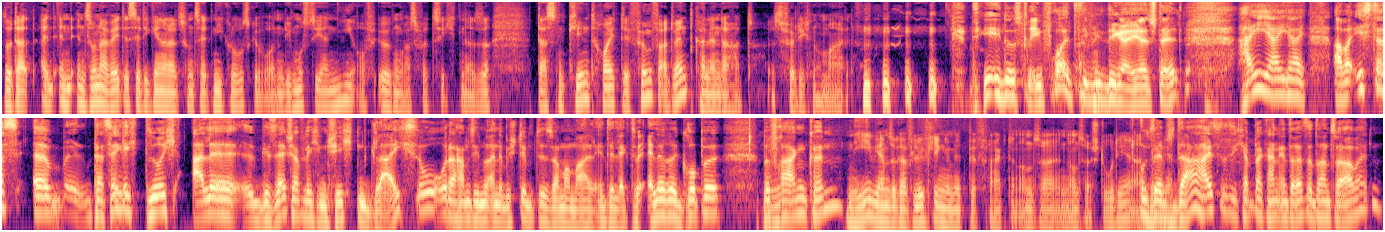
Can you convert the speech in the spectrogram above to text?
So, da, in, in so einer Welt ist ja die Generation Z nie groß geworden. Die musste ja nie auf irgendwas verzichten. Also, dass ein Kind heute fünf Adventkalender hat, ist völlig normal. die Industrie freut sich, die Dinger herstellt. Hei, hei, hei. Aber ist das äh, tatsächlich durch alle gesellschaftlichen Schichten gleich so oder haben Sie nur eine bestimmte, sagen wir mal, intellektuellere Gruppe befragen können? Nee, wir haben sogar Flüchtlinge mitbefragt in unserer, in unserer Studie. Also Und selbst da heißt es, ich habe da kein Interesse dran zu arbeiten?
